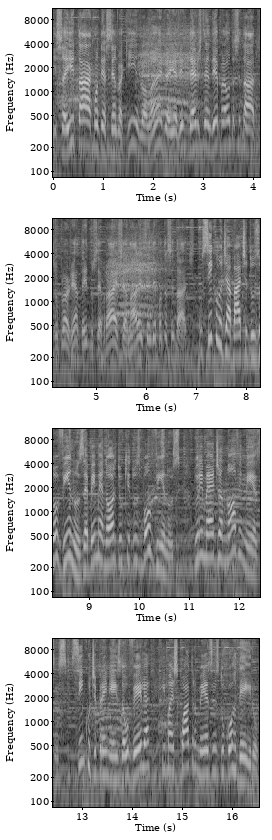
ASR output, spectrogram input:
Isso aí está acontecendo aqui em Hidrolândia e a gente deve estender para outras cidades. O projeto aí do Sebrae, Senar, é estender para outras cidades. O ciclo de abate dos ovinos é bem menor do que dos bovinos. Dura em média nove meses, cinco de prenhez da ovelha e mais quatro meses do cordeiro,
